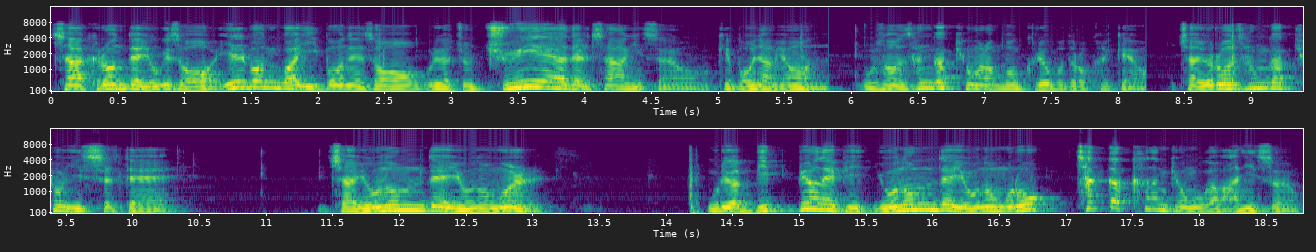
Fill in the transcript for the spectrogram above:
자, 그런데 여기서 1번과 2번에서 우리가 좀 주의해야 될 사항이 있어요. 그게 뭐냐면 우선 삼각형을 한번 그려보도록 할게요. 자, 이런 삼각형이 있을 때 자, 요놈 대 요놈을 우리가 밑변의 비, 요놈 대 요놈으로 착각하는 경우가 많이 있어요.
